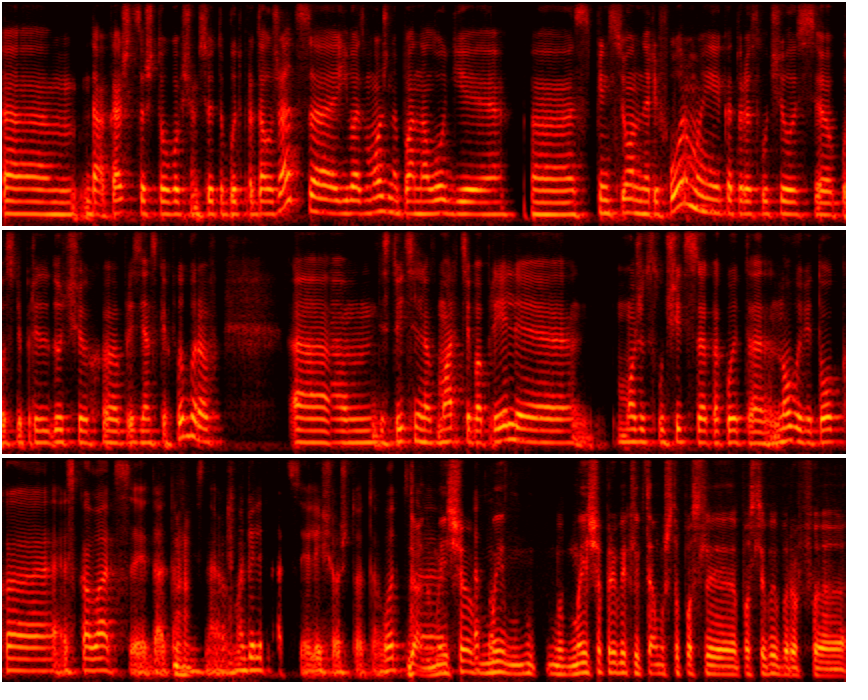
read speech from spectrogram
Эм, да, кажется, что, в общем, все это будет продолжаться, и, возможно, по аналогии э, с пенсионной реформой, которая случилась э, после предыдущих президентских выборов, действительно в марте, в апреле может случиться какой-то новый виток э, эскалации, да, там, mm-hmm. не знаю, мобилизации или еще что-то. Вот, да, мы еще, такой... мы, мы еще привыкли к тому, что после, после выборов э,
